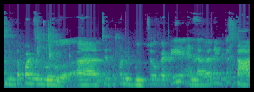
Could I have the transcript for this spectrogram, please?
చింతపండు చింతపండు గుజ్జు ఒకటి అండ్ అలానే ఇంకా కార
